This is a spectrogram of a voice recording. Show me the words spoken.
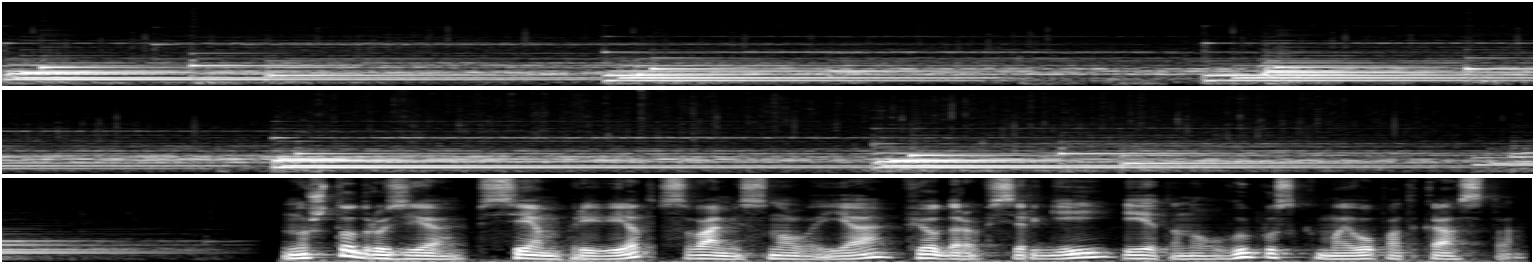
Ну что, друзья, всем привет! С вами снова я, Федоров Сергей, и это новый выпуск моего подкаста.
